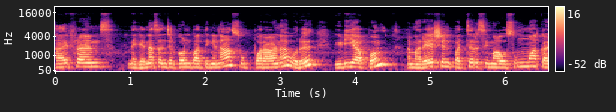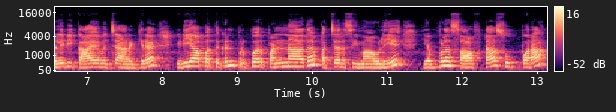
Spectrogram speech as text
ஹாய் ஃப்ரெண்ட்ஸ் இன்றைக்கி என்ன செஞ்சுருக்கோன்னு பார்த்தீங்கன்னா சூப்பரான ஒரு இடியாப்பம். நம்ம ரேஷன் பச்சரிசி மாவு சும்மா கழுவி காய வச்சு அரைக்கிற இடியாப்பத்துக்குன்னு ப்ரிப்பேர் பண்ணாத பச்சரிசி மாவுலேயே எவ்வளோ சாஃப்டாக சூப்பராக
